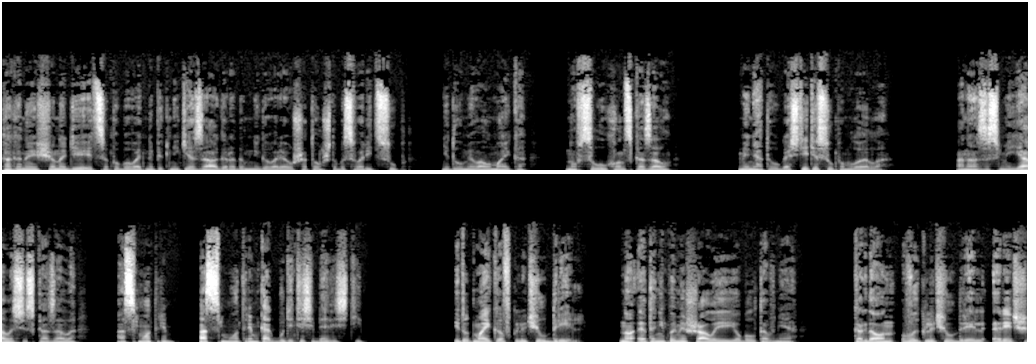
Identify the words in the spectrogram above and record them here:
Как она еще надеется побывать на пикнике за городом, не говоря уж о том, чтобы сварить суп, недоумевал Майка — но вслух он сказал, «Меня-то угостите супом, Луэлла?» Она засмеялась и сказала, «Посмотрим, посмотрим, как будете себя вести». И тут Майка включил дрель. Но это не помешало ее болтовне. Когда он выключил дрель, речь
